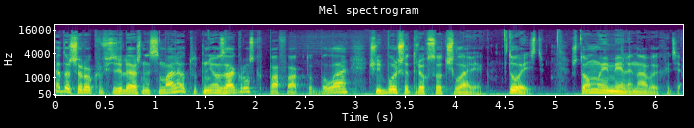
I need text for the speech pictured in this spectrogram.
Это широкофюзеляжный самолет. Тут у него загрузка по факту была чуть больше 300 200 человек. То есть что мы имели на выходе?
